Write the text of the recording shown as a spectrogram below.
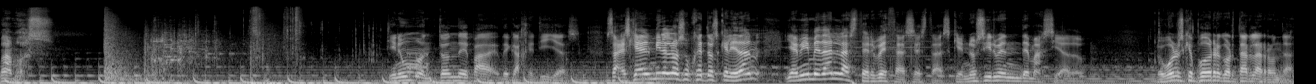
Vamos. Tiene un montón de, cajetillas. O sea, es que él mira los objetos que le dan Y a mí me dan las cervezas estas Que no sirven demasiado. Lo bueno es que puedo recortar la ronda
